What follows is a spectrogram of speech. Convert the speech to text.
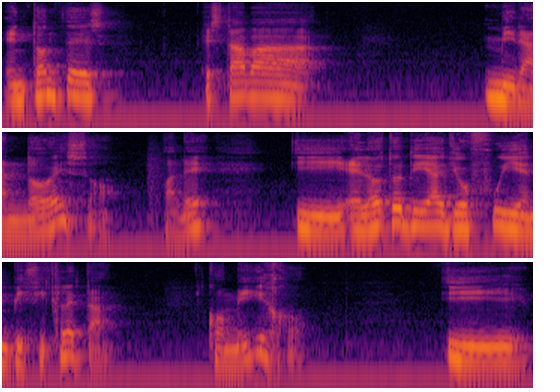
Entonces, estaba mirando eso, ¿vale? Y el otro día yo fui en bicicleta con mi hijo y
